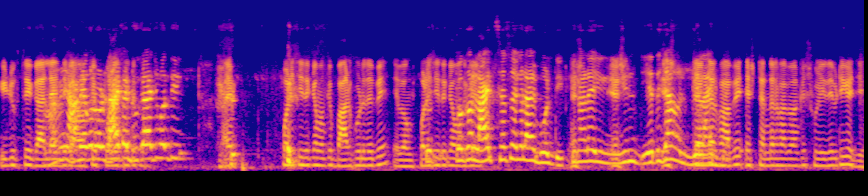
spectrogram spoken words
ইউটিউব থেকে গাইডলাইন আমি আছি পলিসি থেকে আমাকে বার করে দেবে এবং পলিসি থেকে আমাকে লাইভ শেষ হয়ে গেলে আমি বলতি তুই ইন- ইয়েতে যা লাইভ স্ট্যান্ডার্ড ভাবে স্ট্যান্ডার্ড ভাবে আমাকে সরিয়ে দেবে ঠিক আছে?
